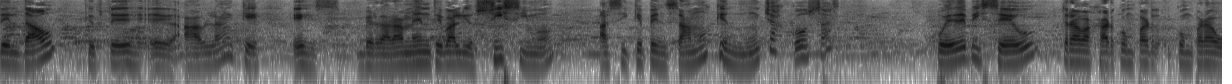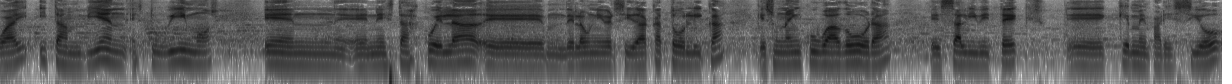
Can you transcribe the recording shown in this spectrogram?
del DAO que ustedes eh, hablan, que es verdaderamente valiosísimo. Así que pensamos que en muchas cosas puede Viseu trabajar con, con Paraguay y también estuvimos en, en esta escuela eh, de la Universidad Católica, que es una incubadora, eh, Salivitec, eh, que me pareció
